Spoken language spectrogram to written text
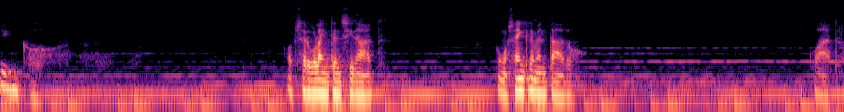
5. Observo la intensidad, como se ha incrementado. 4.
